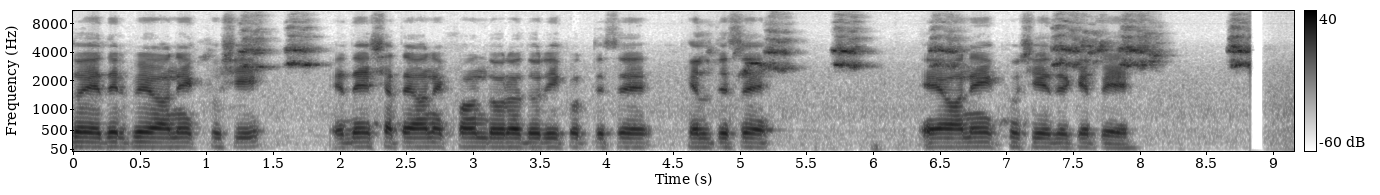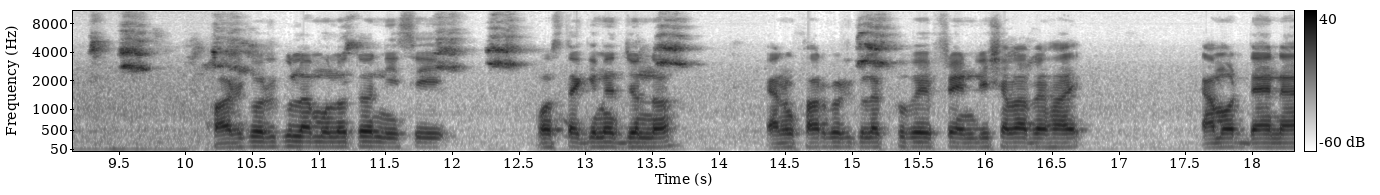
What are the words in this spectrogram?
তো এদের পেয়ে অনেক খুশি। এদের সাথে অনেকক্ষণ দৌড়াদৌড়ি করতেছে, খেলতেছে। এ অনেক খুশি এদেরকে পেয়ে। খরগোশগুলো মূলত নিছি মোস্তাকিমের জন্য, কারণ খরগোশগুলো খুবই ফ্রেন্ডলি স্বভাবের হয়, কামড় দেয় না,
